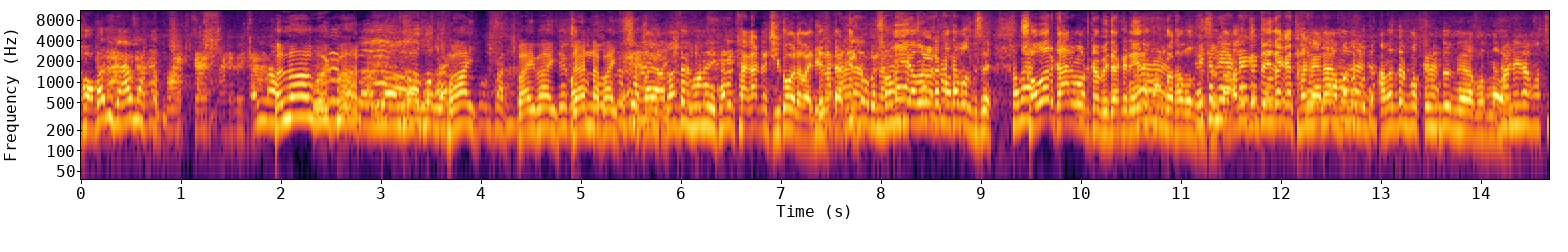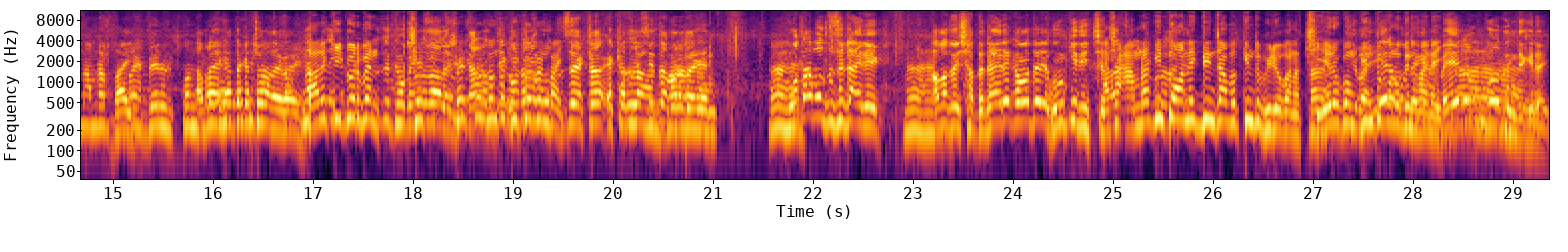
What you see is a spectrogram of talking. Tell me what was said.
সবারই গার মতো। আল্লাহ আকবার। ভাই ভাই ভাই যান না ভাই। ভাই আমাদের মনে এখানে থাকাটা ঠিক হবে না ভাই। যেটা ঠিক হবে না। সবাই এমন একটা কথা বলতেছে। সবার গার মটকাবে দেখেন এরকম কথা বলতেছে। তাহলে কিন্তু এই একা জায়গায় থাকা না আমাদের আমাদের পক্ষে কিন্তু নিরাপদ না না নিরাপদ না আমরা ভাই, ভাই, বের আমরা এখান থেকে চলে যাই ভাই। তাহলে কি করবেন? শেষ শেষ পর্যন্ত কি করবেন ভাই? একটা একটা চিন্তা করে দেখেন। কথা বলতেছে ডাইরেক্ট আমাদের সাথে ডাইরেক্ট আমাদের হুমকি দিচ্ছে। আচ্ছা আমরা কিন্তু অনেকদিন যাবত কিন্তু ভিডিও বানাচ্ছি এরকম ভাই, কিন্তু কোনোদিন হয় নাই এরকম কোনোদিন দেখি নাই।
